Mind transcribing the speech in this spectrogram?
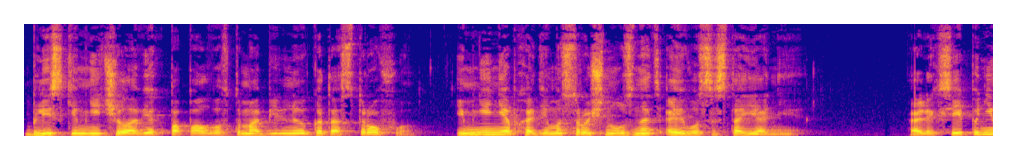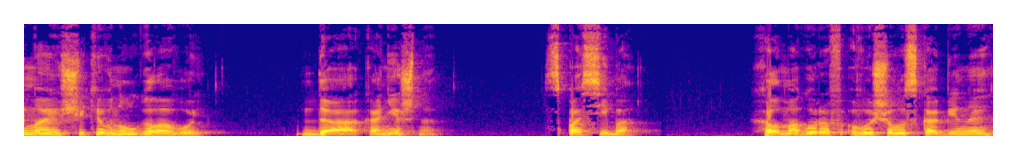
Близкий мне человек попал в автомобильную катастрофу, и мне необходимо срочно узнать о его состоянии». Алексей, понимающе кивнул головой. «Да, конечно». «Спасибо». Холмогоров вышел из кабины,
